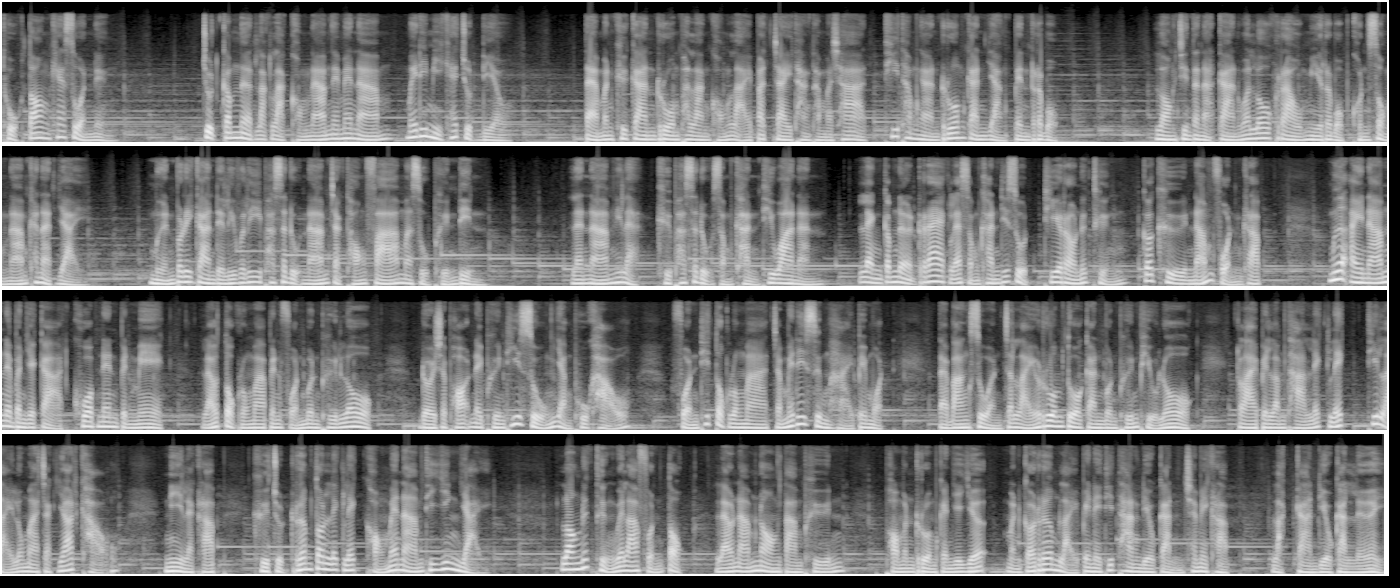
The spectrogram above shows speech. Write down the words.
ถูกต้องแค่ส่วนหนึ่ง จุดกำเนิดหลักๆ ของน้ำในแม่น้ำไม่ได้มีแค่จุดเดียว แต่มันคือการรวมพลังของหลายปัจจัยทางธรรมชาติที่ทำงานร่วมกันอย่างเป็นระบบ ลองจินตนาการว่าโลกเรามีระบบขนส่งน้ำขนาดใหญ่ เหมือนบริการ Delivery พัสดุน้ำจากท้องฟ้ามาสู่พื้นดิน และน้ำนี่แหละ คือพัสดุสำคัญที่ว่านั้น แหล่งกำเนิดแรกและสำคัญที่สุดที่เรานึกถึงก็คือน้ำฝนครับ เมื่อไอ้น้ำในบรรยากาศควบแน่นเป็นเมฆแล้วตกลงมาเป็นฝนบนพื้นโลก โดยเฉพาะในพื้นที่สูงอย่างภูเขา ฝนที่ตกลงมาจะไม่ได้ซึมหายไปหมด แต่บางส่วนจะไหลรวมตัวกันบนพื้นผิวโลก กลายเป็นลำธารเล็กๆ ที่ไหลลงมาจากยอดเขา นี่แหละครับ คือจุดเริ่มต้นเล็กๆ ของแม่น้ำที่ยิ่งใหญ่ ลองนึกถึงเวลาฝนตกแล้วน้ำนองตามพื้น พอมันรวมกันเยอะๆ มันก็เริ่มไหลไปในทิศทางเดียวกันใช่ไหมครับ หลักการเดียวกันเลย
